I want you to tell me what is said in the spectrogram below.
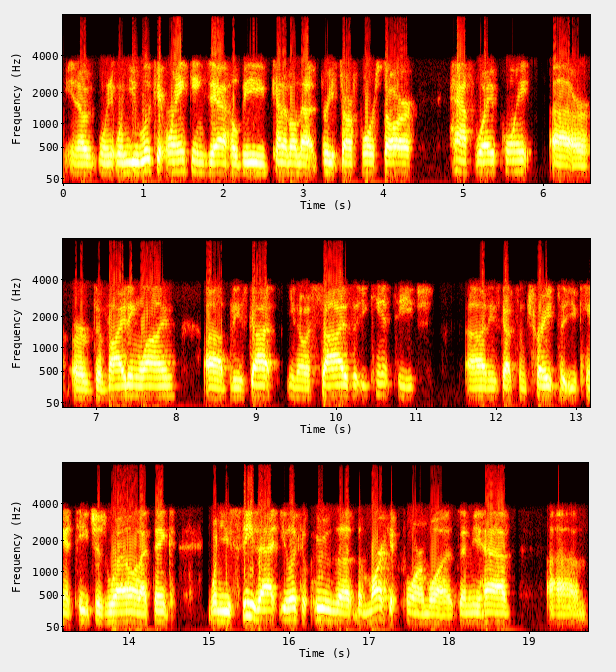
you know when when you look at rankings, yeah, he'll be kind of on that three star, four star halfway point uh, or or dividing line. Uh, but he's got you know a size that you can't teach, uh, and he's got some traits that you can't teach as well. And I think when you see that, you look at who the, the market for him was, and you have um,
